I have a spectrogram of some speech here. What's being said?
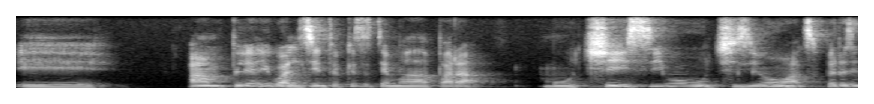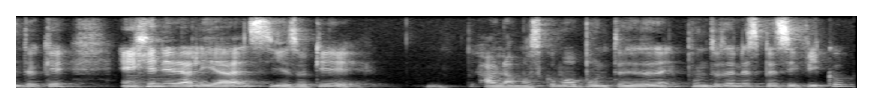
eh, amplia. Igual siento que este tema da para muchísimo, muchísimo más, pero siento que en generalidades, y eso que hablamos como puntos, puntos en específico,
